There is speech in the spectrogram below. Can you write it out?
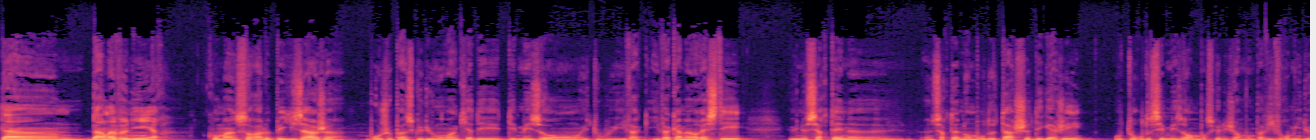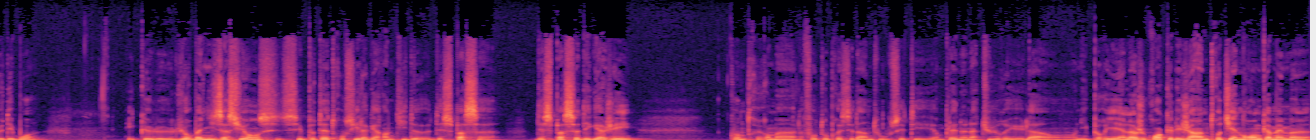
Dans, dans l'avenir, comment sera le paysage? Bon, je pense que du moment qu'il y a des, des, maisons et tout, il va, il va quand même rester une certaine, euh, un certain nombre de tâches dégagées autour de ces maisons, parce que les gens ne vont pas vivre au milieu des bois, et que l'urbanisation, c'est peut-être aussi la garantie d'espace d'espace dégagé, contrairement à la photo précédente où c'était en pleine nature, et là, on n'y peut rien. Là, je crois que les gens entretiendront quand même euh,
